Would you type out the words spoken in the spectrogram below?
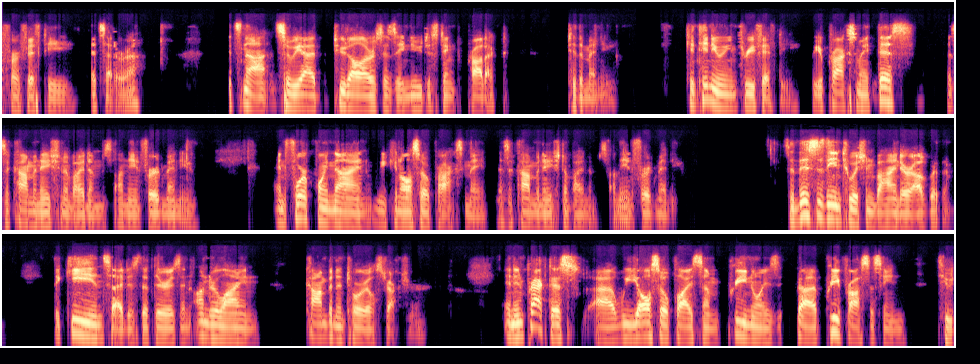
450, etc.? It's not, so we add $2 as a new distinct product to the menu. Continuing 350, we approximate this as a combination of items on the inferred menu. And 4.9, we can also approximate as a combination of items on the inferred menu. So this is the intuition behind our algorithm. The key insight is that there is an underlying combinatorial structure. And in practice, uh, we also apply some pre-noise, uh, pre-processing to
